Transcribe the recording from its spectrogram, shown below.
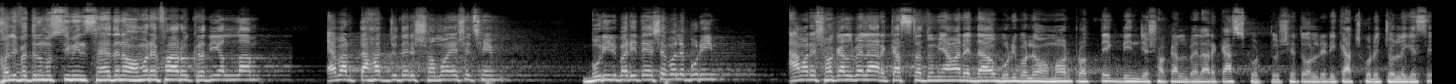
খলিফাতুল মুসলিমিন সাহেদানা অমরে ফারুক রাদি আল্লাহ এবার তাহাজ্জুদের সময় এসেছে। বুড়ির বাড়িতে এসে বলে, বুড়ি, আমারে সকালবেলার কাজটা তুমি আমারে দাও। বুড়ি বলে অমর প্রত্যেক দিন যে সকালবেলার কাজ করতো, সে তো অলরেডি কাজ করে চলে গেছে।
